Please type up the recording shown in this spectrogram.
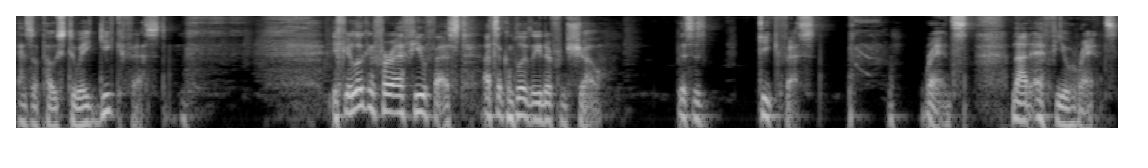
as opposed to a geek fest. if you're looking for FU fest, that's a completely different show. This is Geek Fest rants, not FU rants.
